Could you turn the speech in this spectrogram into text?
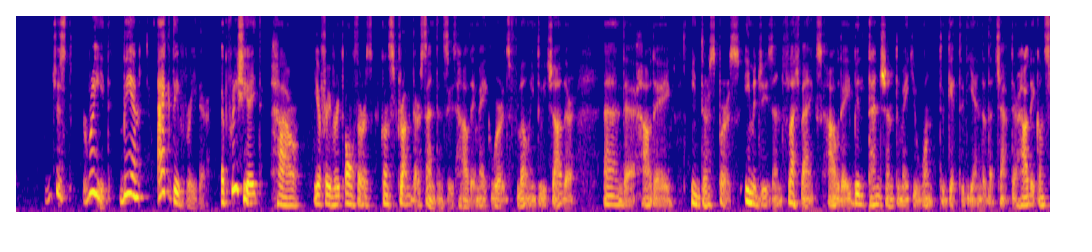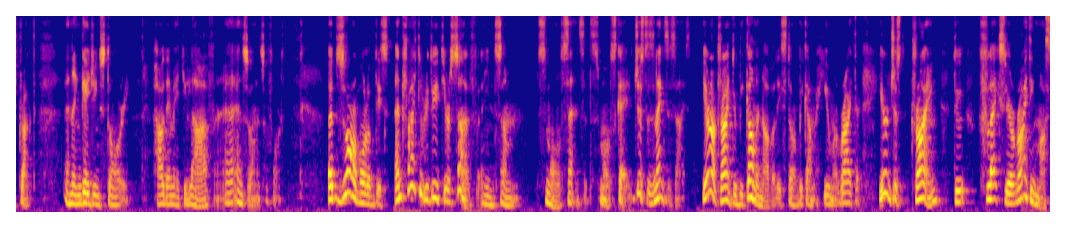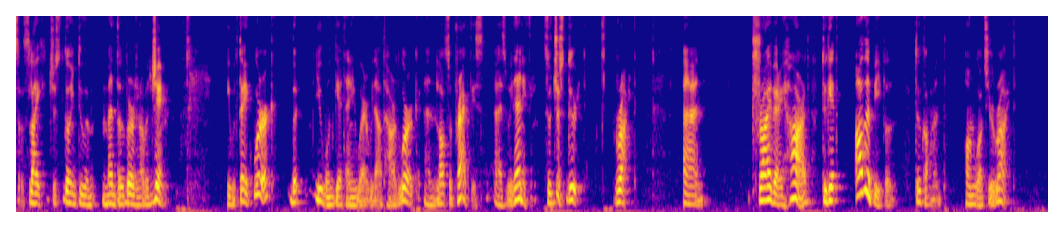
just read. Be an active reader. Appreciate how your favorite authors construct their sentences, how they make words flow into each other, and uh, how they intersperse images and flashbacks, how they build tension to make you want to get to the end of the chapter, how they construct an engaging story, how they make you laugh, and so on and so forth. Absorb all of this and try to redo it yourself in some small sense, at a small scale, just as an exercise. You're not trying to become a novelist or become a humor writer. You're just trying to flex your writing muscles, like just going to a mental version of a gym. It will take work, but you won't get anywhere without hard work and lots of practice, as with anything. So just do it. Write. And try very hard to get other people to comment on what you write.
